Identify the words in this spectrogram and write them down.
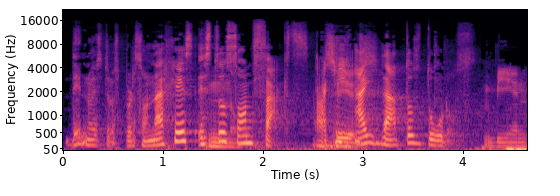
de nuestros personajes, estos No. son facts. Así Aquí es. hay datos duros. Bien.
